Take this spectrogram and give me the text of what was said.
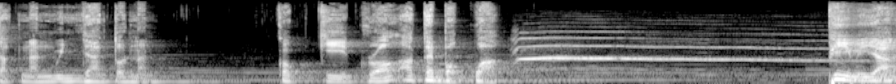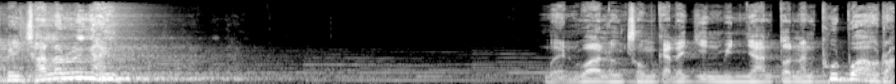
จากนั้นวิญญาณตนนั้น ก็กรีดร้องเอาแต่บอกว่า พี่ไม่อยากเป็นฉันแล้วหรือไง เหมือนว่าลุงชมก็ได้ยินวิญญาณตนนั้นพูดว่าอะไร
